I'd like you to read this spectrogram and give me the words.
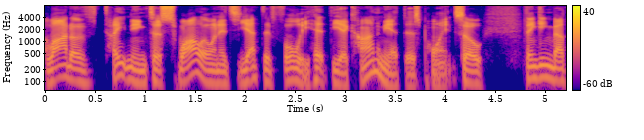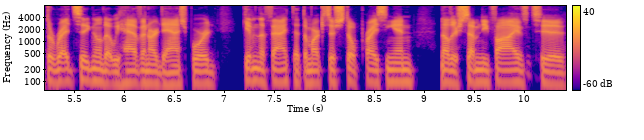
a lot of tightening to swallow, and it's yet to fully hit the economy at this point. So, thinking about the red signal that we have in our dashboard, given the fact that the markets are still pricing in another 75 to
